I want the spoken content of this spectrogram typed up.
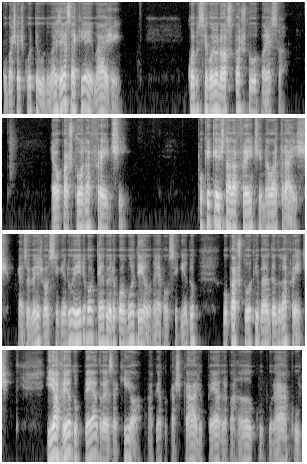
com bastante conteúdo. Mas essa aqui é a imagem quando o Senhor é o nosso pastor, olha só. É o pastor na frente. Por que, que ele está na frente e não atrás? As ovelhas vão seguindo ele, vão tendo ele como modelo, né? Vão seguindo o pastor que vai andando na frente. E havendo pedras aqui, ó, havendo cascalho, pedra, barranco, buraco,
